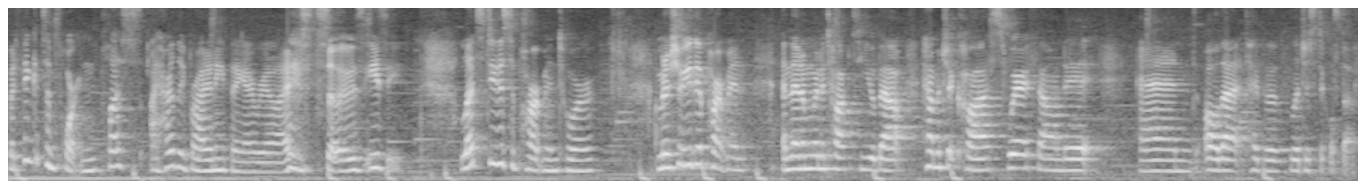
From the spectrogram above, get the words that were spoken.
But I think it's important. Plus, I hardly brought anything, I realized, so it was easy. Let's do this apartment tour. I'm gonna show you the apartment and then I'm gonna talk to you about how much it costs, where I found it, and all that type of logistical stuff.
